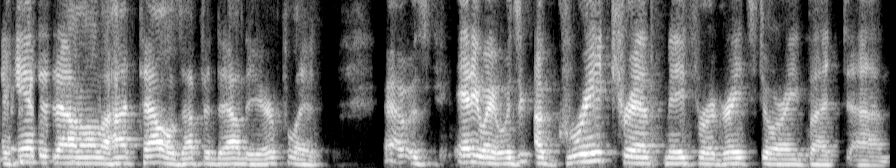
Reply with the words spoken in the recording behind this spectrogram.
They handed out all the hot towels up and down the airplane. It was anyway. It was a great trip, made for a great story, but um,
